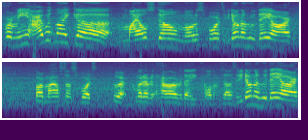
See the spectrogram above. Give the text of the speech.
for me, I would like uh, Milestone Motorsports. If you don't know who they are, or Milestone Sports, whoever, whatever, however they call themselves. If you don't know who they are,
